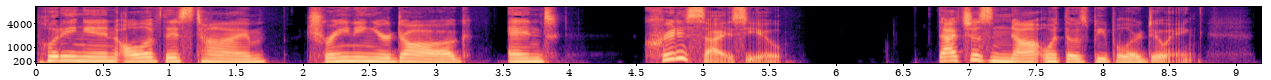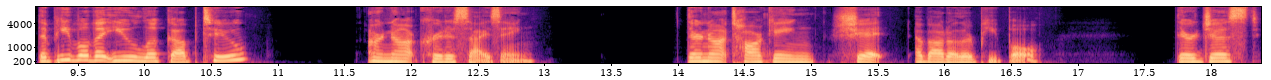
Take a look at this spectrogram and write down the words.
putting in all of this time training your dog and criticize you. That's just not what those people are doing. The people that you look up to are not criticizing. They're not talking shit about other people. They're just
